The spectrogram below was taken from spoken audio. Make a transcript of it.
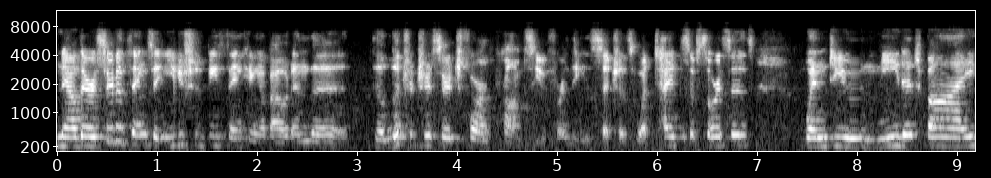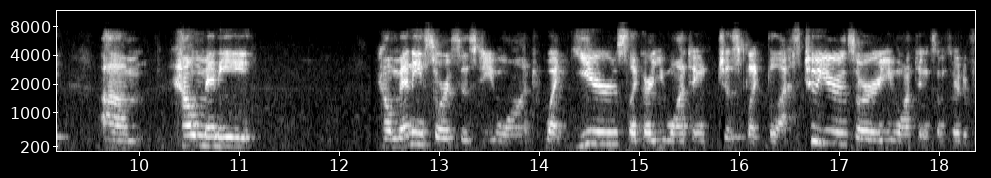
now, there are certain things that you should be thinking about, and the, the literature search form prompts you for these, such as what types of sources, when do you need it by, um, how many how many sources do you want? What years? Like, are you wanting just like the last two years, or are you wanting some sort of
